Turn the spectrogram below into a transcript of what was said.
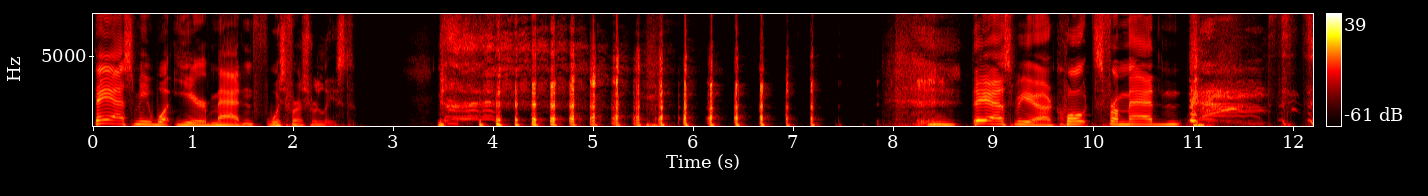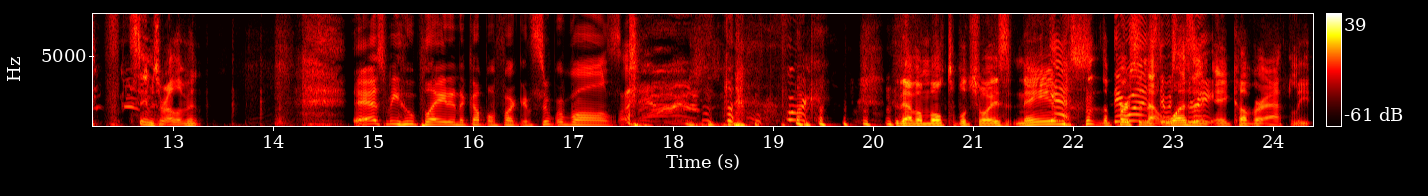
They asked me what year Madden f- was first released. They asked me uh, quotes from Madden. Seems relevant. They asked me who played in a couple fucking Super Bowls. Fuck. Did they have a multiple choice name? Yes, the person was, that was wasn't three. a cover athlete.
